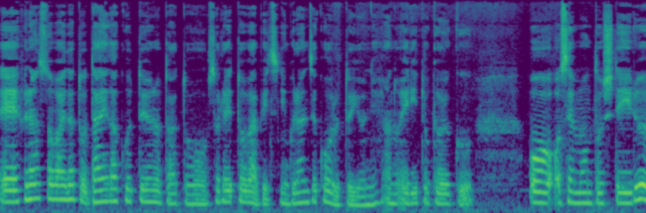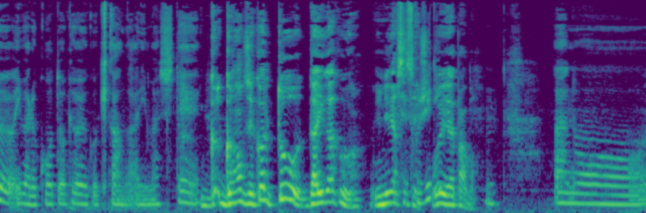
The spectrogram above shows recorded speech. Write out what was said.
えーフランスの場合だと大学というのとあとそれとは別にグランゼコールというねあのエリート教育を専門としているいわゆる高等教育機関がありまして grandes écoles, université. Ah. あの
